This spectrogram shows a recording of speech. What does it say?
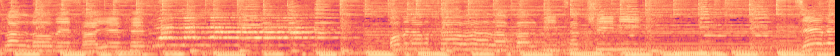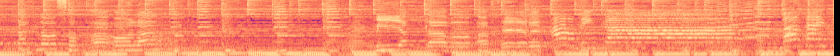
בכלל לא מחייכת. לה לה לה. אומנם חבל אבל מצד שני זה בטח לא סוף העולם. מיד תבוא אחרת? ארבינקה מתי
